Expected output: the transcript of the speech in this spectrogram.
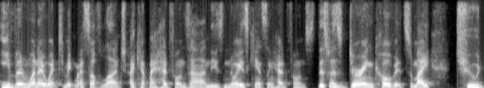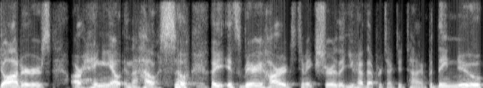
even when I went to make myself lunch, I kept my headphones on, these noise canceling headphones. This was during COVID. So my two daughters are hanging out in the house. So like, it's very hard to make sure that you have that protected time. But they knew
